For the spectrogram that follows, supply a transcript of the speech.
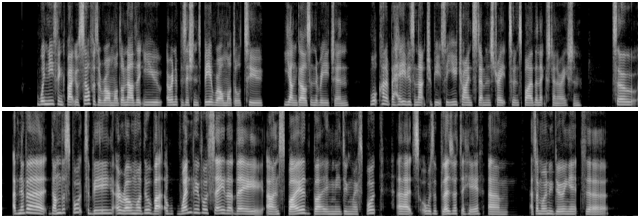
When you think about yourself as a role model, now that you are in a position to be a role model to young girls in the region, what kind of behaviours and attributes are you trying to demonstrate to inspire the next generation? So I've never done the sport to be a role model, but when people say that they are inspired by me doing my sport, uh, it's always a pleasure to hear. Um, as I'm only doing it,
